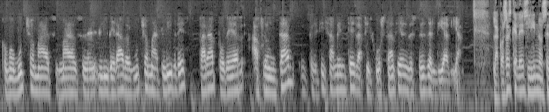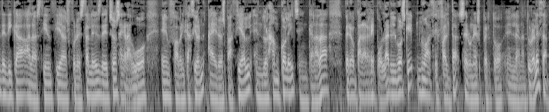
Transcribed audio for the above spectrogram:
como mucho más, más eh, liberados, mucho más libres para poder afrontar precisamente las circunstancias de estrés del día a día. La cosa es que Leslie no se dedica a las ciencias forestales, de hecho se graduó en fabricación aeroespacial en Durham College, en Canadá, pero para repoblar el bosque no hace falta ser un experto en la naturaleza.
